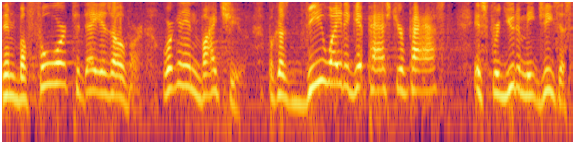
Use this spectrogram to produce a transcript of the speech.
Then before today is over, we're going to invite you because the way to get past your past is for you to meet Jesus.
